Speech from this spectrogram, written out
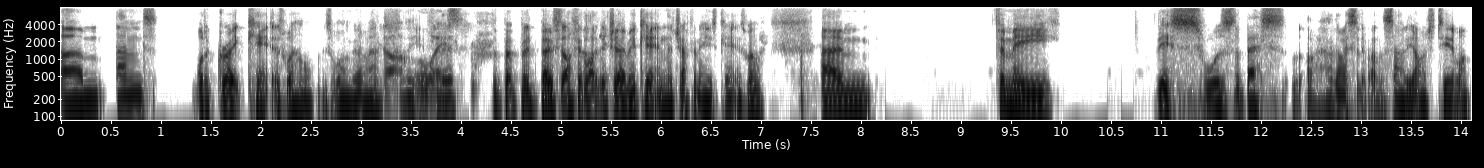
Um, and what a great kit as well, is what I'm going to add. Oh, for the, for the, but, but both, I feel like the German kit and the Japanese kit as well. Um, for me, this was the best. I know I said it about the Saudi Argentina one.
